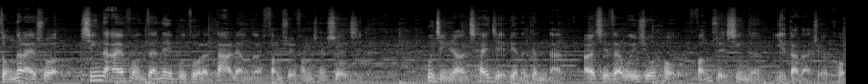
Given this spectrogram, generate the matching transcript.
总的来说，新的 iPhone 在内部做了大量的防水防尘设计，不仅让拆解变得更难，而且在维修后防水性能也大打折扣。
